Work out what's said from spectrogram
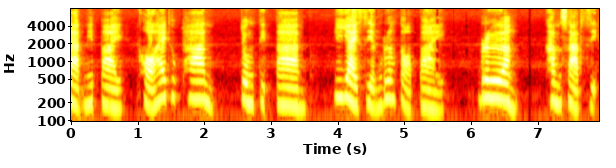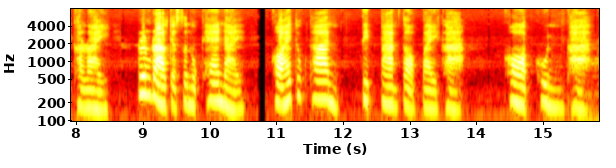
จากนี้ไปขอให้ทุกท่าน จงติดตามนิยายเสียงเรื่องต่อไป เรื่องคำสาปสิคไรยเรื่องราวจะสนุกแค่ไหน ขอให้ทุกท่านติดตามต่อไปค่ะ ขอบคุณค่ะ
